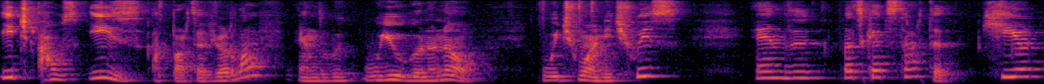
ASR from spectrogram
each house is a part of your life and we, you're gonna know which one each is and uh, let's get started. Here,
